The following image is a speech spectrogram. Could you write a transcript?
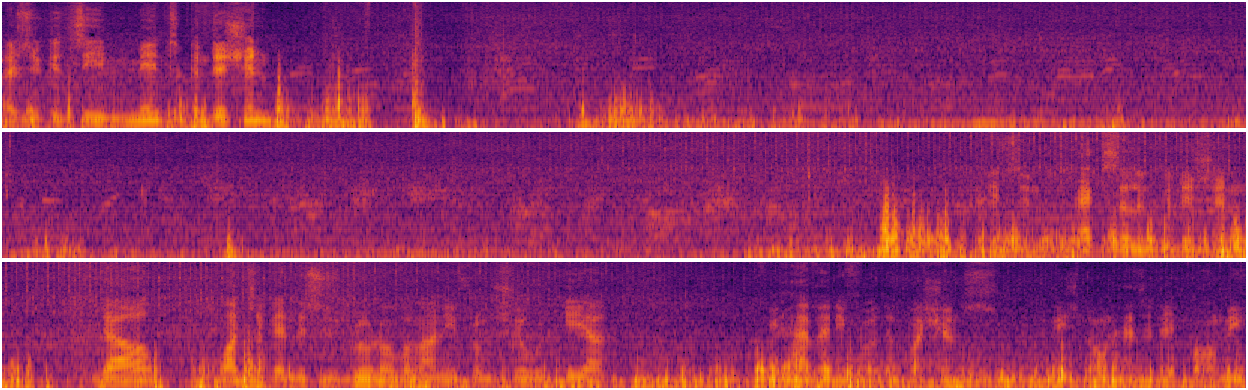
As you can see, mint condition. Excellent condition. Now, once again, this is Bruno Valani from Sherwood Kia. If you have any further questions, please don't hesitate to call me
